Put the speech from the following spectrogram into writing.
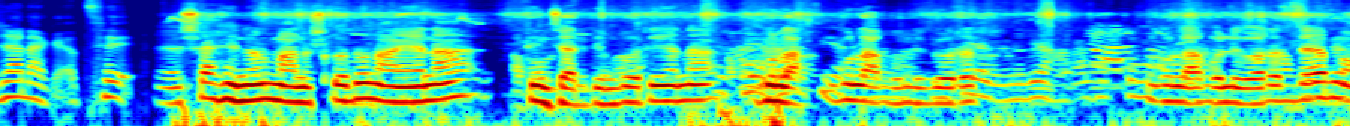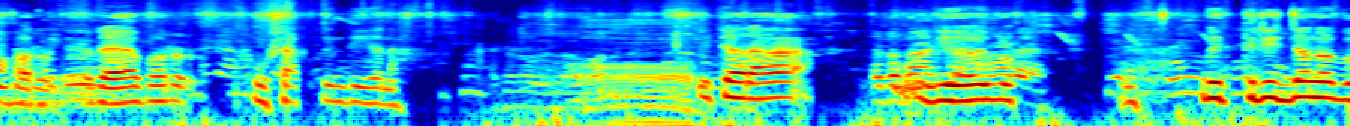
জানা গেছে। শাহিনের মানুষ কদন আয় না তিন চার দিন পরে না গোলা গোলা গুলি করে গোলা গুলি করে দে মহর রেবর পোশাক পিন্ধিয়ে না। ইতারা ইয়ে হইব। বিত্রিশ জন হইব।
